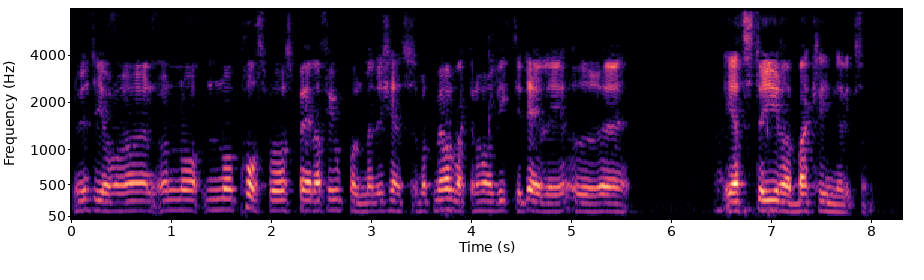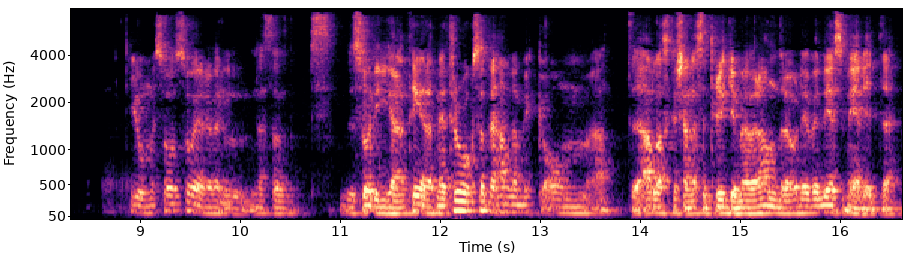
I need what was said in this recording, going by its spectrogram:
nu är inte jag någon, någon, någon proffs på att spela fotboll, men det känns som att målvakten har en viktig del i hur, i att styra backlinjen liksom. Jo, men så, så är det väl nästan. Så är det garanterat. Men jag tror också att det handlar mycket om att alla ska känna sig trygga med varandra och det är väl det som är lite...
